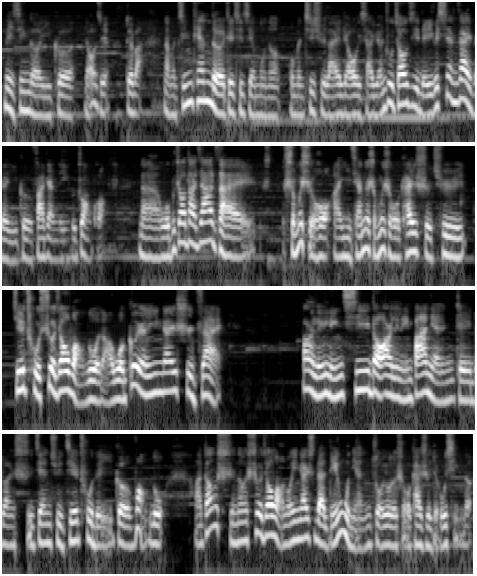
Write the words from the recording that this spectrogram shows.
内心的一个了解，对吧？那么今天的这期节目呢，我们继续来聊一下原著交际的一个现在的一个发展的一个状况。 那我不知道大家在什么时候啊，以前的什么时候开始去接触社交网络的啊？我个人应该是在二零零七到二零零八年这一段时间去接触的一个网络啊。当时呢，社交网络应该是在零五年左右的时候开始流行的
